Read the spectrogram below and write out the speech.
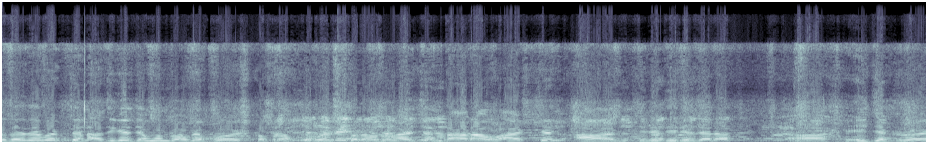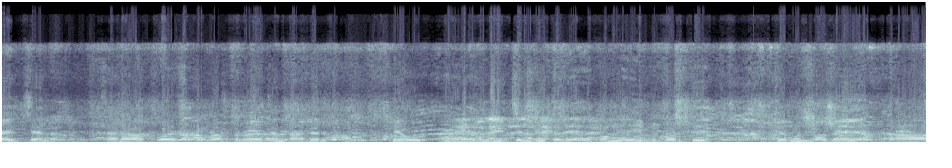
দেখতে পাচ্ছেন আজকে যেমনভাবে বয়স্ক প্রাপ্তবয়স্করাও রয়েছেন তারাও আসছেন আর ধীরে ধীরে যারা এইজেড রয়েছেন তারা বয়স্ক প্রাপ্ত রয়েছেন তাদের কেউ নিচ্ছেন ভিতরে এবং এই মুহূর্তে যেমনভাবে আহ,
